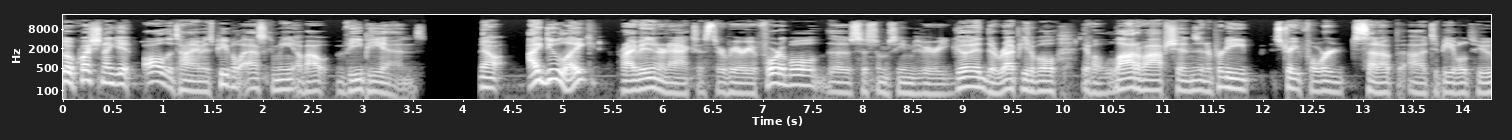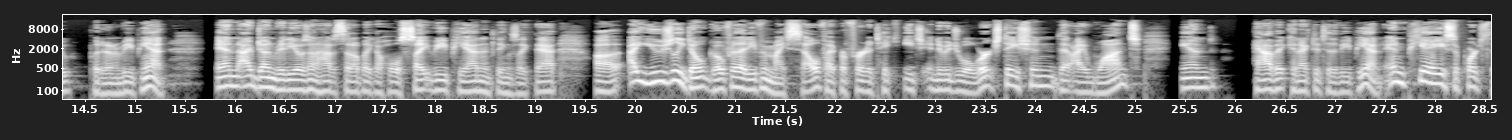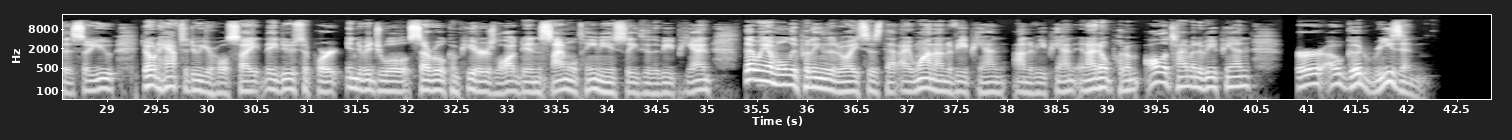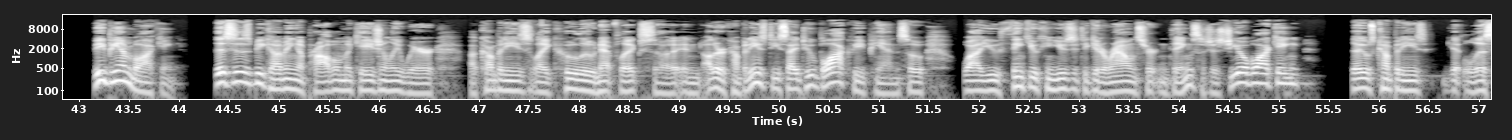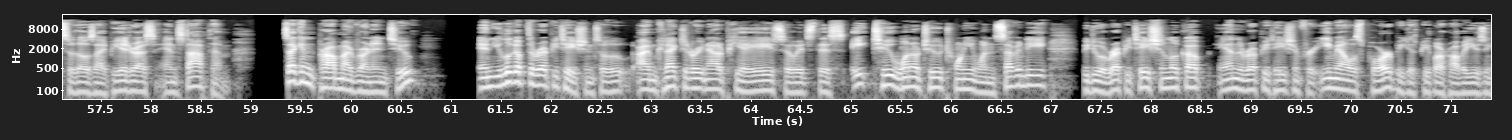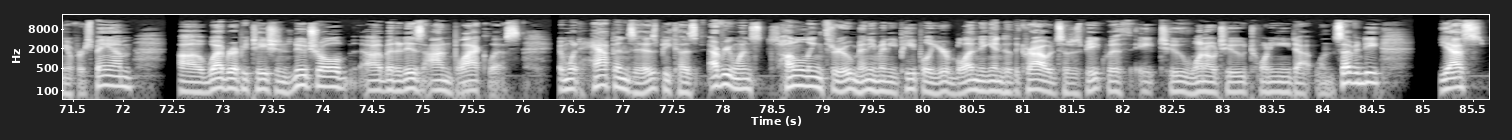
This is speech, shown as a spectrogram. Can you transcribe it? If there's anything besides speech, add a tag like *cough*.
So, a question I get all the time is people asking me about VPNs. Now, I do like private internet access. They're very affordable. The system seems very good. They're reputable. They have a lot of options and a pretty straightforward setup uh, to be able to put it on a VPN. And I've done videos on how to set up like a whole site VPN and things like that. Uh, I usually don't go for that even myself. I prefer to take each individual workstation that I want and have it connected to the VPN. And PIA supports this, so you don't have to do your whole site. They do support individual, several computers logged in simultaneously through the VPN. That way, I'm only putting the devices that I want on a VPN on a VPN, and I don't put them all the time on a VPN for a good reason. VPN blocking. This is becoming a problem occasionally where uh, companies like Hulu, Netflix, uh, and other companies decide to block VPN. So while you think you can use it to get around certain things, such as geo blocking, those companies get lists of those IP address and stop them. Second problem I've run into, and you look up the reputation. So I'm connected right now to PIA, so it's this 821022170. We do a reputation lookup, and the reputation for email is poor because people are probably using it for spam. Uh, web reputation is neutral, uh, but it is on blacklist. And what happens is because everyone's tunneling through many, many people, you're blending into the crowd, so to speak, with 8210220.170 yes,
